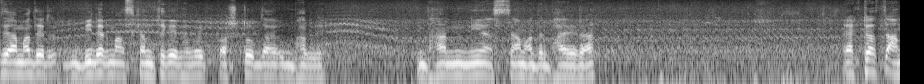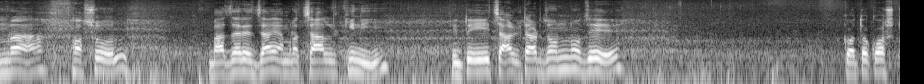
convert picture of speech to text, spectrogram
যে আমাদের বিলের মাঝখান থেকে এভাবে কষ্টদায়কভাবে ধান নিয়ে আসছে আমাদের ভাইয়েরা। একটা আমরা ফসল বাজারে যাই, আমরা চাল কিনি, কিন্তু এই চালটার জন্য যে কত কষ্ট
